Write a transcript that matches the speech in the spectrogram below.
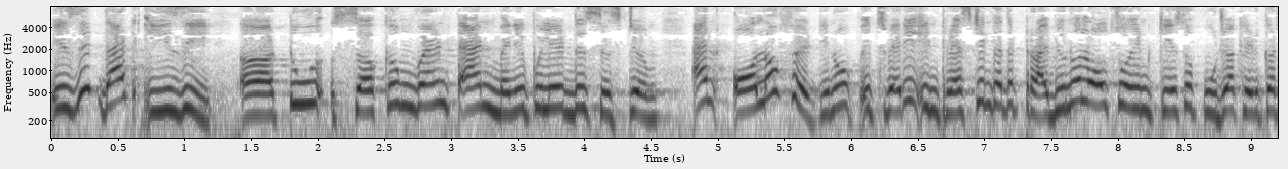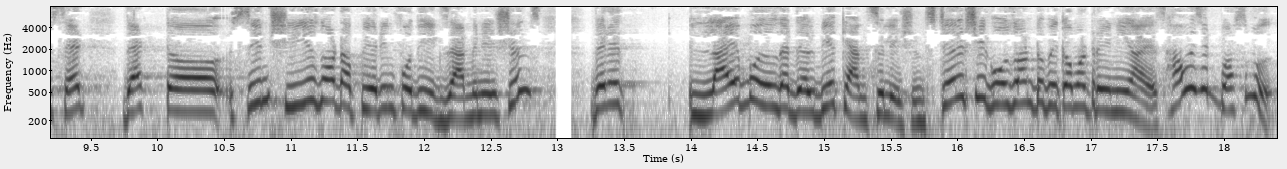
is it that easy uh, to circumvent and manipulate the system? And all of it, you know, it's very interesting that the tribunal also in case of Pooja Khedkar said that uh, since she is not appearing for the examinations, then it liable that there'll be a cancellation. Still, she goes on to become a trainee IAS. How is it possible?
